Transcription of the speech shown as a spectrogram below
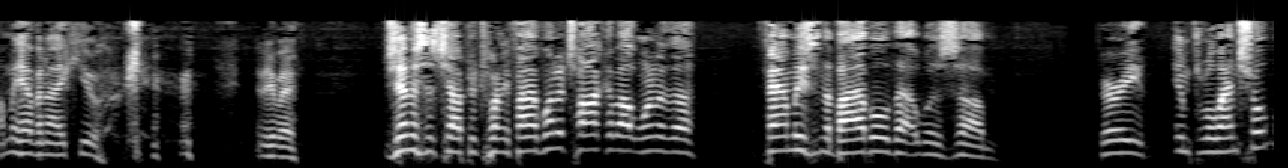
How many have an IQ? anyway, Genesis chapter 25. I want to talk about one of the families in the Bible that was um, very influential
